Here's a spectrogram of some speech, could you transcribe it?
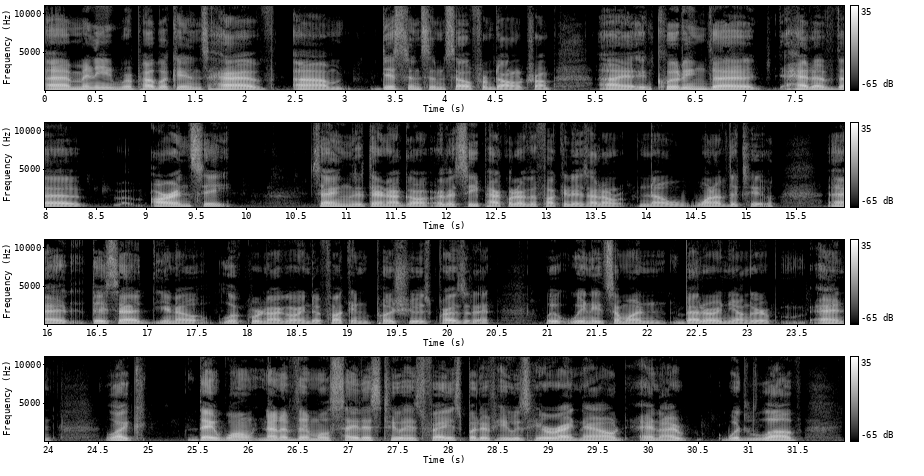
Uh, many Republicans have um distanced himself from Donald Trump, uh, including the head of the RNC, saying that they're not going or the CPAC, whatever the fuck it is. I don't know one of the two. Uh, they said, you know, look, we're not going to fucking push you as president. We we need someone better and younger, and like they won't. None of them will say this to his face. But if he was here right now, and I would love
